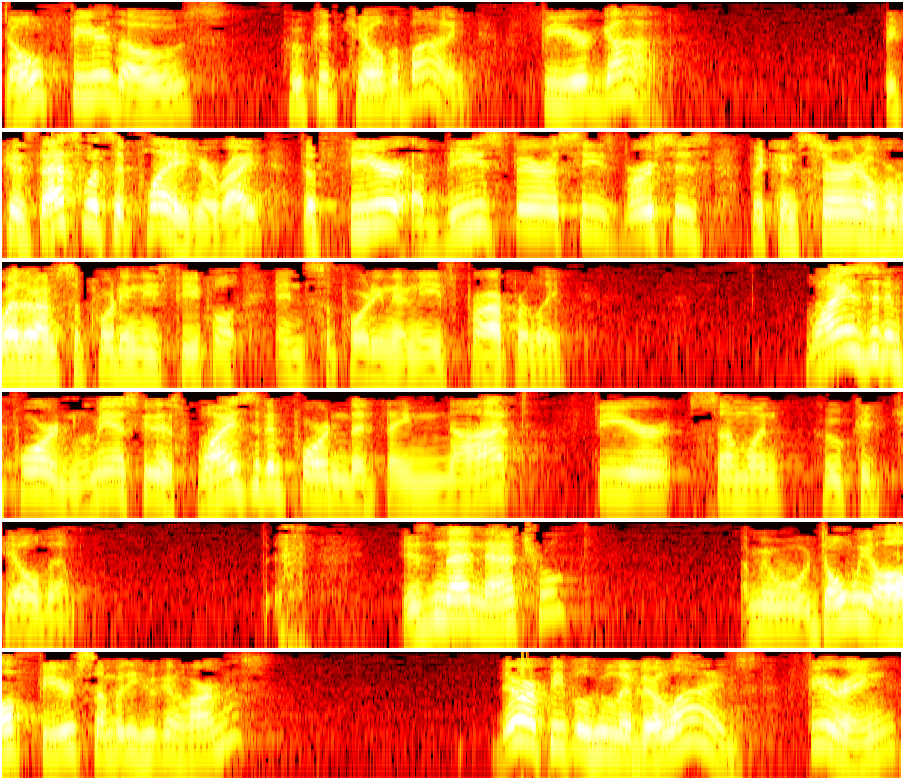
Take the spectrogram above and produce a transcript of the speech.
Don't fear those who could kill the body. Fear God. Because that's what's at play here, right? The fear of these Pharisees versus the concern over whether I'm supporting these people and supporting their needs properly. Why is it important? Let me ask you this. Why is it important that they not fear someone who could kill them? Isn't that natural? I mean, don't we all fear somebody who can harm us? There are people who live their lives fearing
